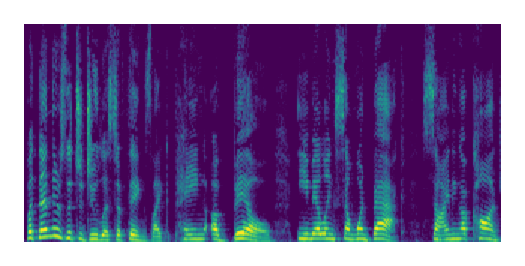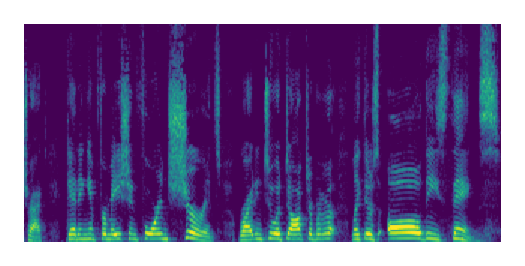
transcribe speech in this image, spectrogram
But then there's the to do list of things like paying a bill, emailing someone back, signing a contract, getting information for insurance, writing to a doctor, blah, blah, blah. like there's all these things.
